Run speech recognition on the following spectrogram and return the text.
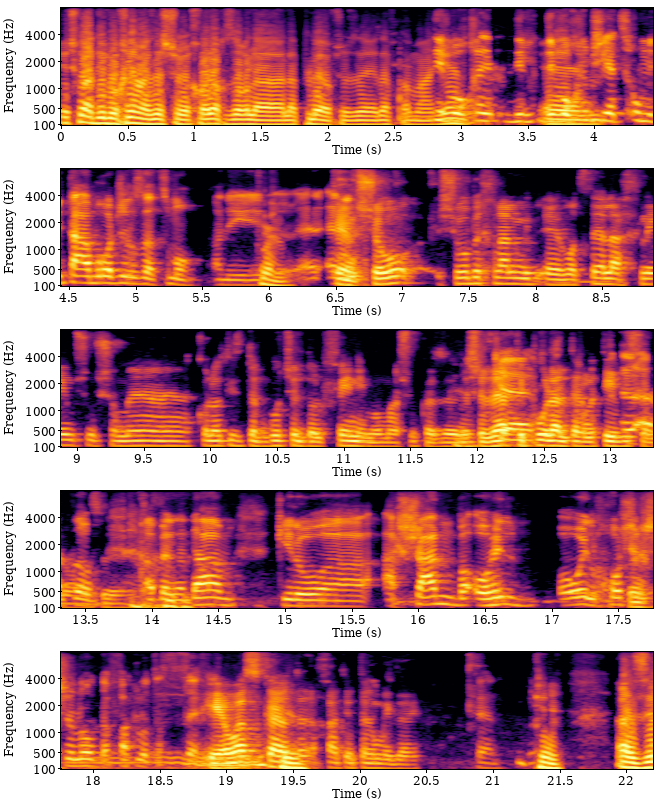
יש כבר דיווחים על זה שהוא יכול לחזור לפלייאוף, שזה דווקא מעניין. דיווחים, דיווחים אה, שיצאו מטעם רוג'רס עצמו. אני, כן, כן שהוא, שהוא בכלל רוצה להחלים שהוא שומע קולות הזדווגות של דולפינים או משהו כזה, כן. ושזה כן. הטיפול האלטרנטיבי אה, שלו. אה, הבן אדם, כאילו, העשן באוהל אוהל חושך כן. שלו דפק לו את השכל. איוואסקה אחת יותר מדי. כן. כן. אז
